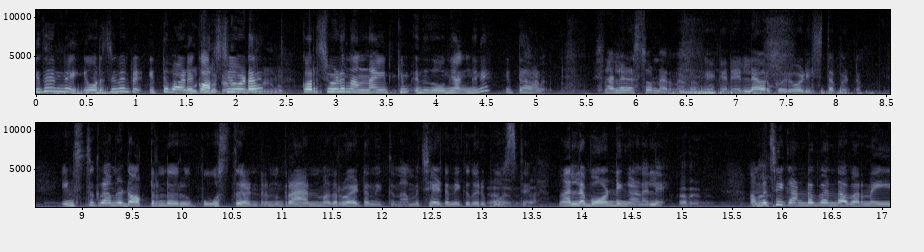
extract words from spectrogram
ഇത് തന്നെ ഈ ഒറിജിനൽ ഇട്ട് പാടെ കുറച്ചുകൂടെ കുറച്ചുകൂടെ നന്നായിരിക്കും എന്ന് തോന്നി. അങ്ങനെ ഇട്ടാണ് പക്ഷെ നല്ല രസമുണ്ടായിരുന്നു കേട്ടോ കേൾക്കാൻ. എല്ലാവർക്കും ഒരുപാട് ഇഷ്ടപ്പെട്ടു. ഇൻസ്റ്റഗ്രാമിൽ ഡോക്ടറിന്റെ ഒരു പോസ്റ്റ് കണ്ടിരുന്നു. ഗ്രാൻഡ് മദറുമായിട്ട് നിൽക്കുന്ന അമ്മച്ചിയായിട്ട് നിൽക്കുന്ന ഒരു പോസ്റ്റ്. നല്ല ബോണ്ടിങ് ആണല്ലേ അല്ലേ? അതെ അതെ. അമ്മച്ചി കണ്ടപ്പോ എന്താ പറഞ്ഞ? ഈ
